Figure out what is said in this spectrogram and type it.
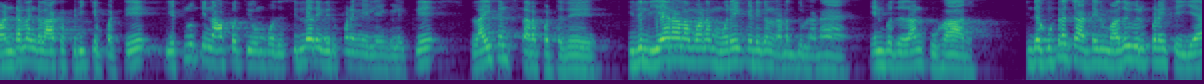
மண்டலங்களாக பிரிக்கப்பட்டு எட்நூத்தி நாற்பத்தி ஒன்பது சில்லறை விற்பனை நிலையங்களுக்கு லைசன்ஸ் தரப்பட்டது. இதில் ஏராளமான முறைகேடுகள் நடந்துள்ளன என்பதுதான் புகார். இந்த குற்றச்சாட்டில் மது விற்பனை செய்ய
